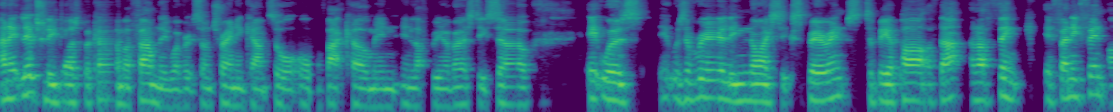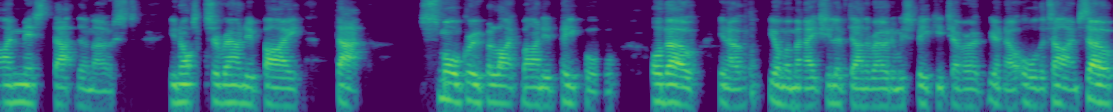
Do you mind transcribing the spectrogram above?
and it literally does become a family, whether it's on training camps or, or back home in, in Loughborough University. So it was it was a really nice experience to be a part of that. And i think if anything i missed that the most. You're not surrounded by that small group of like-minded people. Although you know you're my mates you live down the road and we speak each other you know all the time. So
